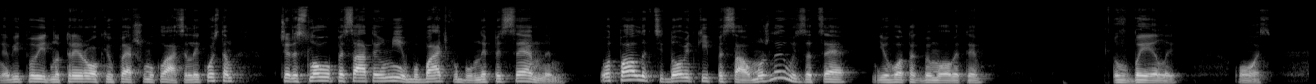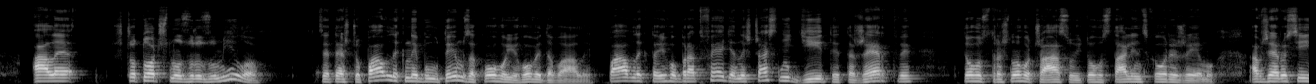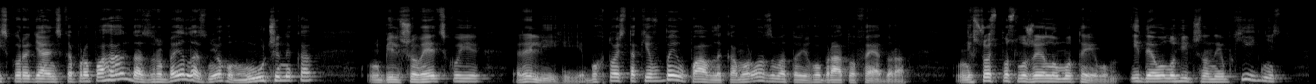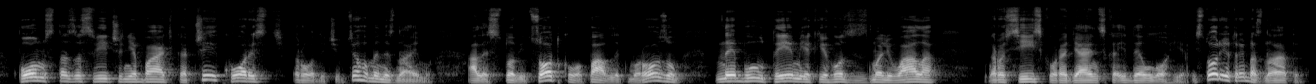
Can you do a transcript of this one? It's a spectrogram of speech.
відповідно три роки в першому класі, але якось там через слово писати вмів, бо батько був неписемним. От Павлик ці довідки й писав. Можливо, за це його, так би мовити, вбили. Ось. Але що точно зрозуміло, це те, що Павлик не був тим, за кого його видавали. Павлик та його брат Федя нещасні діти та жертви того страшного часу і того сталінського режиму. А вже російсько-радянська пропаганда зробила з нього мученика більшовицької релігії. Бо хтось таки вбив Павлика Морозова та його брата Федора. Щось послужило мотивом. Ідеологічна необхідність, помста за свідчення батька чи користь родичів. Цього ми не знаємо. Але стовідсотково Павлик Морозов не був тим, як його змалювала російсько-радянська ідеологія. Історію треба знати.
